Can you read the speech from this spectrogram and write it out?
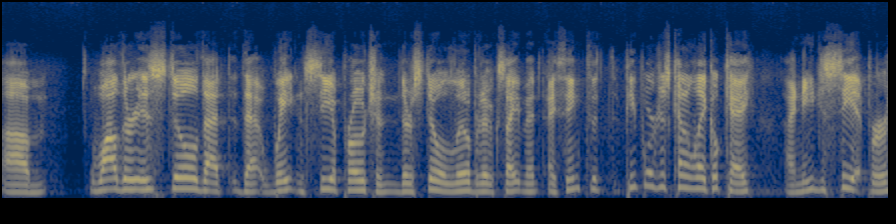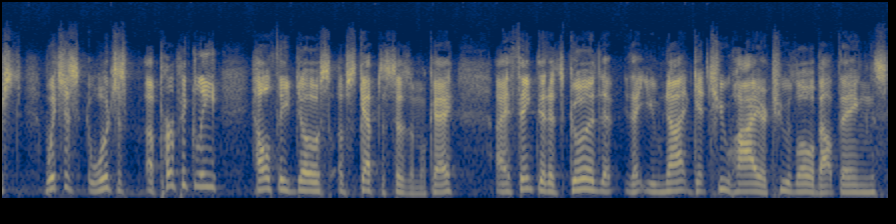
um, while there is still that that wait and see approach, and there's still a little bit of excitement, I think that people are just kind of like, okay, I need to see it first, which is which is a perfectly healthy dose of skepticism. Okay, I think that it's good that that you not get too high or too low about things.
